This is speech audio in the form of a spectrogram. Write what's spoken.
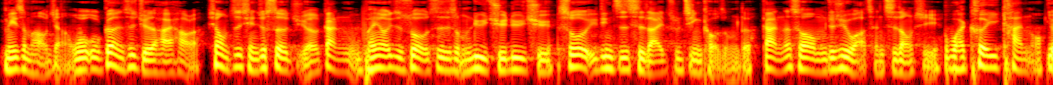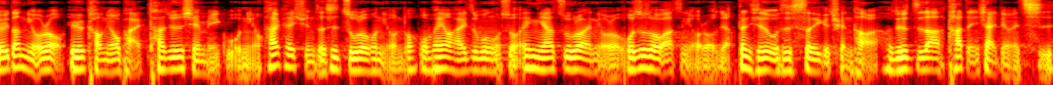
没什么好讲。我我个人是觉得还好啦。像我之前就设局啊，干我朋友一直说我是什么绿区绿。绿区说一定支持来猪进口什么的，干那时候我们就去瓦城吃东西，我还刻意看哦，有一道牛肉，有一个烤牛排，他就是写美国牛，他可以选择是猪肉或牛肉。我朋友还一直问我说，哎，你要猪肉还是牛肉？我是说我要吃牛肉这样，但其实我是设一个圈套了，我就知道他等一下一定会吃，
